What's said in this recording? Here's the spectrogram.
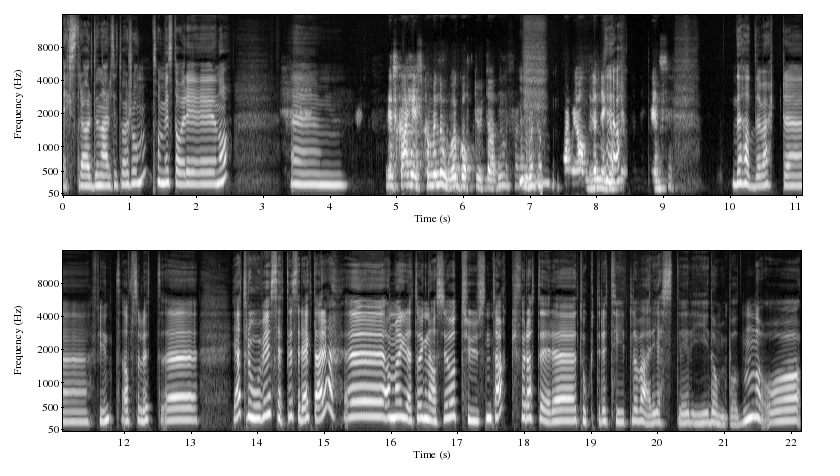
ekstraordinære situasjonen som vi står i nå. Um, det skal helst komme noe godt ut av den, for mange andre negative konsekvenser. Ja, det hadde vært uh, fint, absolutt. Uh, Jeg tror vi setter strek der, jeg. Eh, Anne Margrethe og Ignacio, tusen takk for at dere tok dere tid til å være gjester i Dommerpodden. Og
